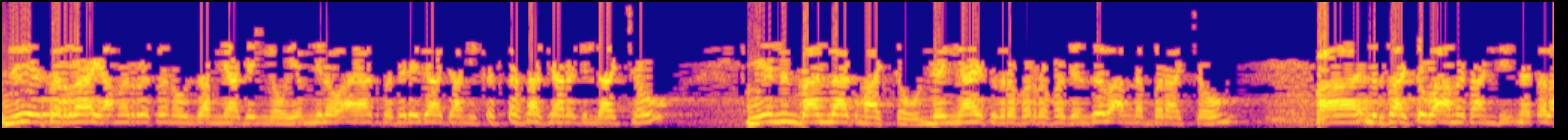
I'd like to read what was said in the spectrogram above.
ይህ የሰራ ያመረተ ነው እዛ የሚያገኘው የሚለው አያት በተደጋጋሚ ቅስቀሳ ሲያደርግላቸው ይህንን ባላቅማቸው እንደኛ የተረፈረፈ ገንዘብ አልነበራቸውም። ልብሳቸው በአመት አንድ ነጠላ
